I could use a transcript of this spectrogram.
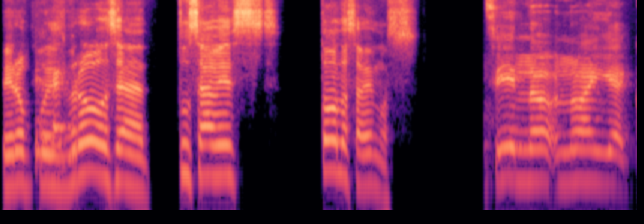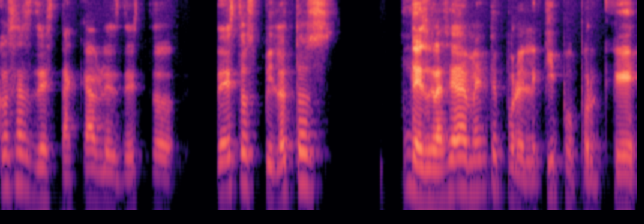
Pero, pues, bro, o sea, tú sabes, todos lo sabemos. sí, no, no hay eh, cosas destacables de esto, de estos pilotos, desgraciadamente por el equipo, porque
